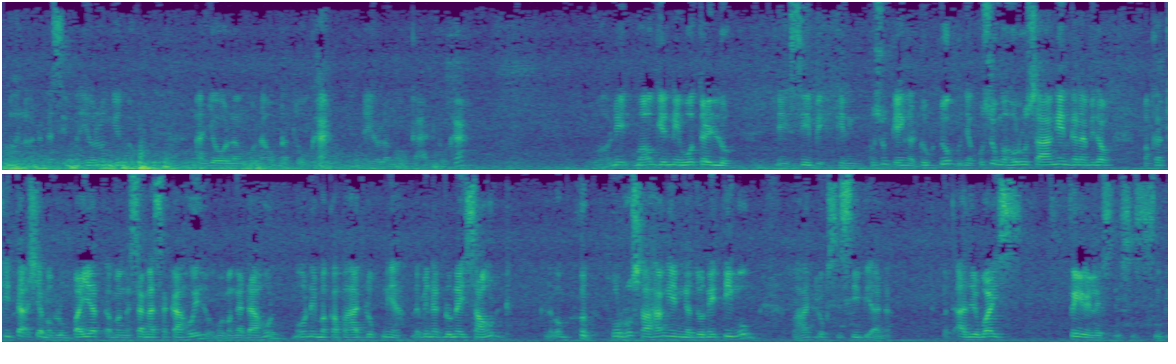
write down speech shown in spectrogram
Wala na kasi lang yun. Ayaw lang mo na og katug ha. Ayaw lang mo kadlog ha mao ni mao gyud ni Waterloo ni CB kining kusog kay nga dugdog nya kusog nga hurusangin kana bitaw makakita siya maglumpayat ang mga sanga sa kahoy o mga dahon. Mao ni makapahadlok niya. Labi nagdunay sound. Kana hurus sa hangin nga dunay tingog. Mahadlok si CB ana. But otherwise fearless ni si CB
